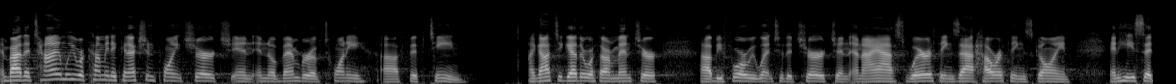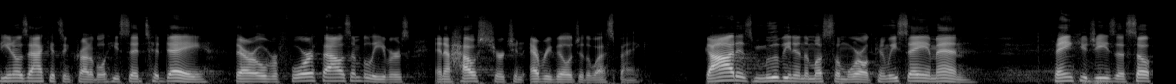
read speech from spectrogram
And by the time we were coming to Connection Point Church in, in November of 2015, I got together with our mentor uh, before we went to the church and, and I asked, Where are things at? How are things going? And he said, You know, Zach, it's incredible. He said, Today, there are over 4,000 believers in a house church in every village of the West Bank. God is moving in the Muslim world. Can we say amen? Thank you, Jesus. So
